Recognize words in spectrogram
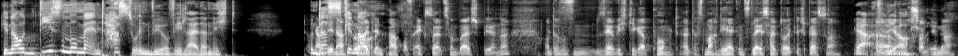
Genau diesen Moment hast du in WoW leider nicht. Und ja, das den ist hast genau. du halt in Path of Exile zum Beispiel, ne? Und das ist ein sehr wichtiger Punkt. Das machen die Hack and Slays halt deutlich besser. Ja, finde ich auch. Schon immer.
